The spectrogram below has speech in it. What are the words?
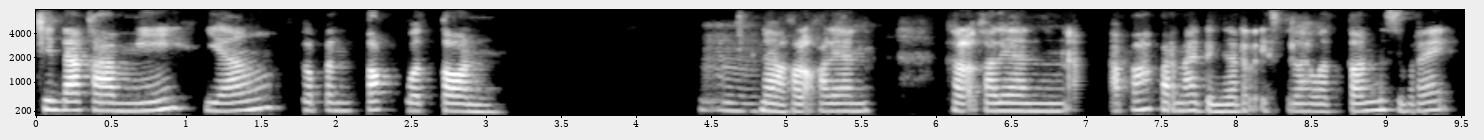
Cinta kami yang kepentok weton Nah, kalau kalian kalau kalian apa pernah dengar istilah weton sebenarnya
